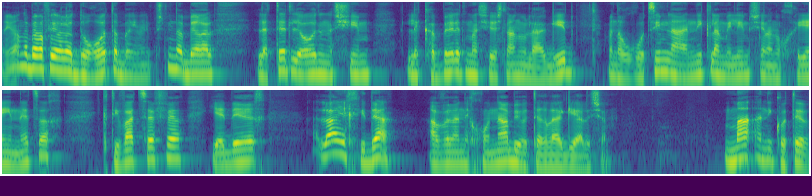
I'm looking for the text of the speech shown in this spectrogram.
אני לא מדבר אפילו על הדורות הבאים, אני פשוט מדבר על לתת לעוד אנשים לקבל את מה שיש לנו להגיד, ואנחנו רוצים להעניק למילים שלנו חיי נצח, כתיבת ספר היא הדרך, לא היחידה, אבל הנכונה ביותר להגיע לשם. מה אני כותב?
